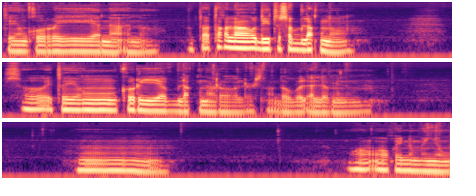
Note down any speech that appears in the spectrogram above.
Ito yung Korea na ano. Nagtataka lang ako dito sa black no. So ito yung Korea black na rollers no. Double aluminum. Hmm. Mukhang okay naman yung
